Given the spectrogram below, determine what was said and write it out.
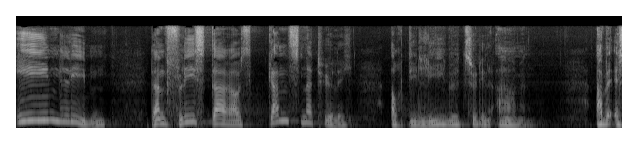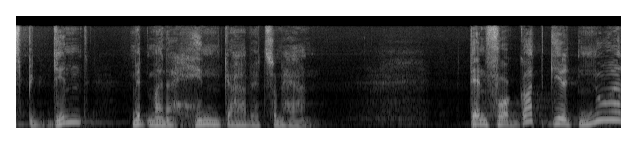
ihn lieben, dann fließt daraus ganz natürlich auch die Liebe zu den Armen. Aber es beginnt mit meiner Hingabe zum Herrn. Denn vor Gott gilt nur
